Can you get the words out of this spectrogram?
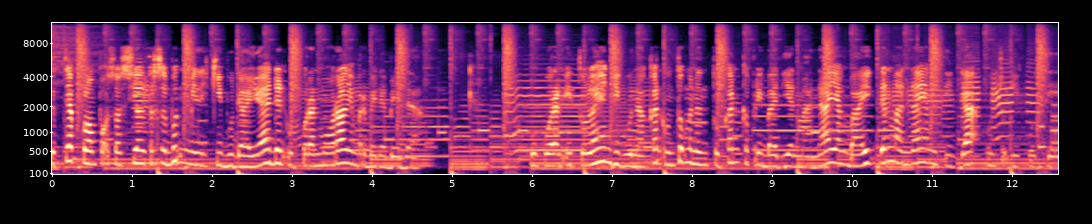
Setiap kelompok sosial tersebut memiliki budaya dan ukuran moral yang berbeda-beda. Ukuran itulah yang digunakan untuk menentukan kepribadian mana yang baik dan mana yang tidak untuk diikuti.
